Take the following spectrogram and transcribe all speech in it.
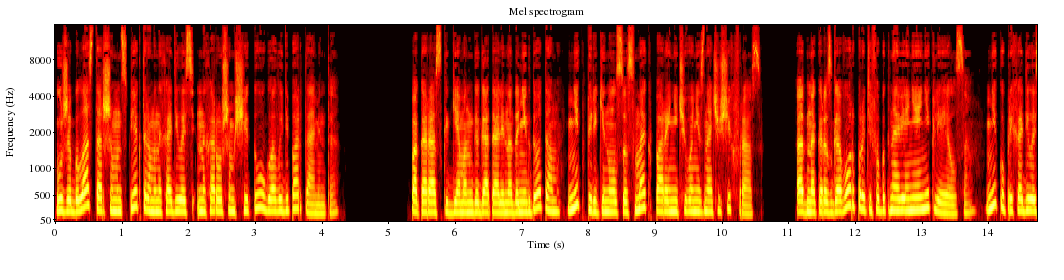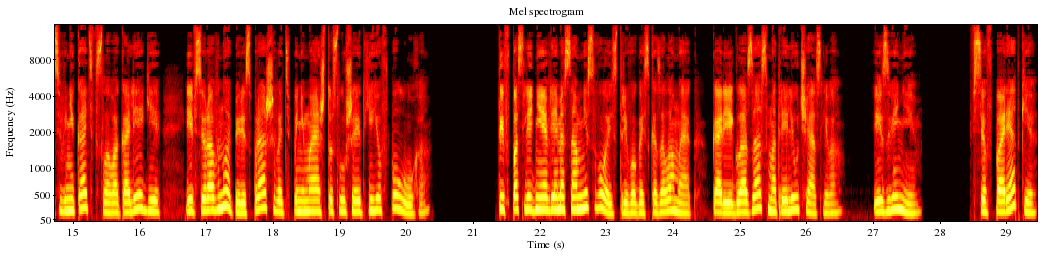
уже была старшим инспектором и находилась на хорошем счету у главы департамента. Пока Раск и Гемон гоготали над анекдотом, Ник перекинулся с Мэг парой ничего не значащих фраз. Однако разговор против обыкновения не клеился. Нику приходилось вникать в слова коллеги и все равно переспрашивать, понимая, что слушает ее в полухо. «Ты в последнее время сам не свой», — с тревогой сказала Мэг. Карие глаза смотрели участливо. «Извини». «Все в порядке?»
